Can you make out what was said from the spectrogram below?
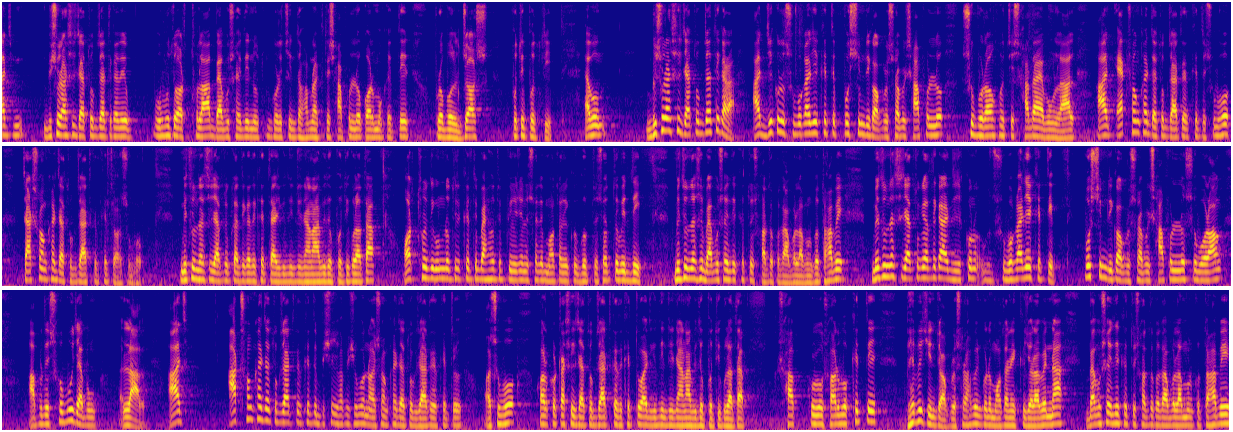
আজ বিশ্বরাশি জাতক জাতিকাদের প্রভূত অর্থ লাভ, ব্যবসায়ীদের নতুন করে চিন্তাভাবনার ক্ষেত্রে সাফল্য, কর্মক্ষেত্রের প্রবল যশ, প্রতিপত্তি এবং বিশ্বরাশি জাতক জাতিকারা আজ যে কোনো শুভ কাজের ক্ষেত্রে পশ্চিম দিকে অগ্রসর হবে। সাফল্য, শুভ রং হচ্ছে সাদা এবং লাল। আজ এক সংখ্যার জাতক জাতকের ক্ষেত্রে শুভ, চার সংখ্যার জাতক জাতকের ক্ষেত্রে অশুভ। মিথুন রাশি জাতক জাতিকাদের ক্ষেত্রে আজকের দিনটি নানাবিধ প্রতিকূলতা অর্থনৈতিক উন্নতির ক্ষেত্রে ব্যাহত প্রিয়জনের সাথে মতানৈক্য, গুপ্ত সত্য বৃদ্ধি মিথুন রাশি ব্যবসায়ীদের ক্ষেত্রে সতর্কতা অবলম্বন করতে হবে। মিথুন রাশি জাতক জাতিকা যে কোনো শুভ কাজের ক্ষেত্রে পশ্চিম দিকে অগ্রসর হবে সাফল্য, শুভ রং, আপনাদের সবুজ এবং লাল। আজ আট সংখ্যা জাতক জাতকের ক্ষেত্রে বিশেষভাবে শুভ, নয় সংখ্যা জাতক জাতকের ক্ষেত্রে অশুভ। কর্কট রাশি জাতক জাতকের ক্ষেত্রেও আজকের দিনটি নানাবিধ প্রতিকূলতা। সব সর্বক্ষেত্রে ভেবে চিন্তে অগ্রসর হবেন, কোনো মতানৈক্যে জড়াবেন না। ব্যবসায়ীদের ক্ষেত্রে সতর্কতা অবলম্বন করতে হবে।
